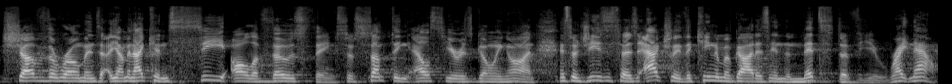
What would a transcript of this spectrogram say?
shove the Romans. I mean, I can see all of those things. So something else here is going on. And so Jesus says, actually, the kingdom of God is in the midst of you right now.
